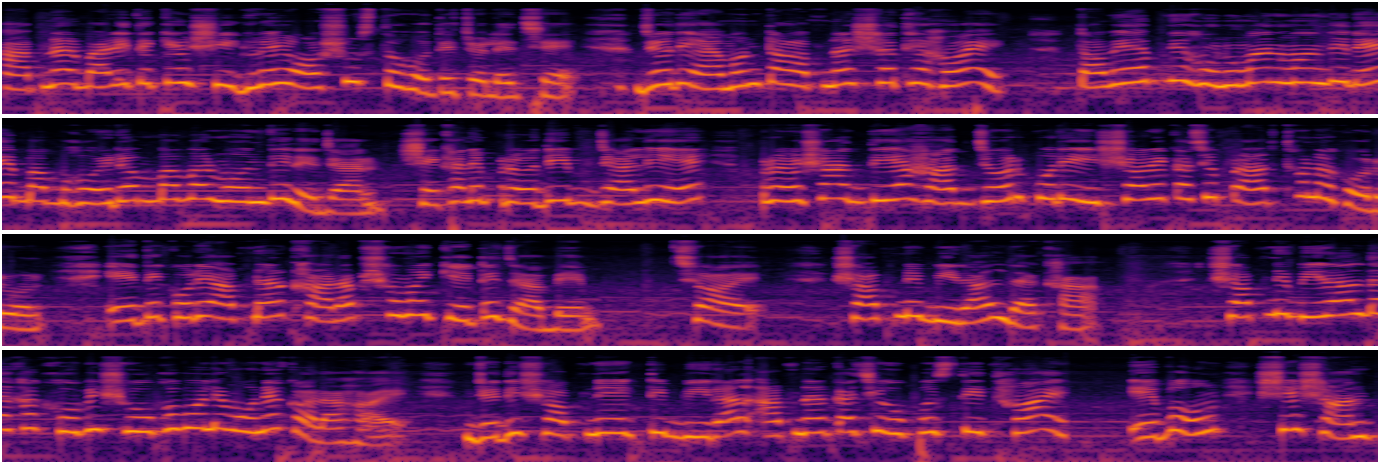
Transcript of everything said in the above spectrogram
আপনার বাড়িতে কেউ শীঘ্রই অসুস্থ হতে চলেছে। যদি এমনটা আপনার সাথে হয়, তবে আপনি হনুমান মন্দিরে বা ভৈরব বাবার মন্দিরে যান। সেখানে প্রদীপ জ্বালিয়ে প্রসাদ দিয়ে হাত জোর করে ঈশ্বরের কাছে প্রার্থনা করুন। এতে করে আপনার খারাপ সময় কেটে যাবে। ছয়, স্বপ্নে বিড়াল দেখা। স্বপ্নে বিড়াল দেখা খুবই শুভ বলে মনে করা হয়। যদি স্বপ্নে একটি বিড়াল আপনার কাছে উপস্থিত হয় এবং সে শান্ত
